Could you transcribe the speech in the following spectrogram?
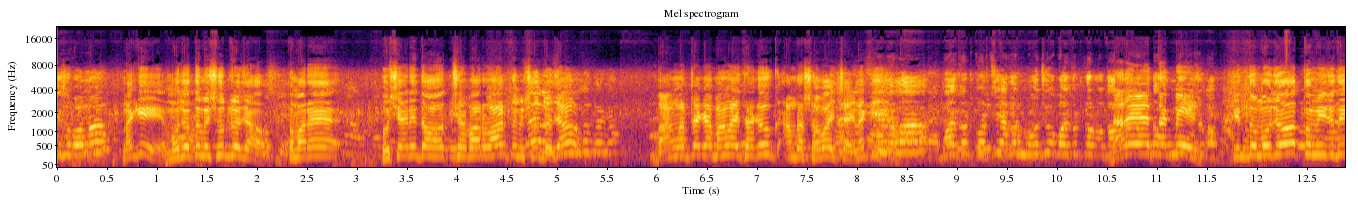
কিছু বলো। নাকি? মজো তুমি শুধরে যাও। তোমারে হুঁশিয়ারি দেওয়া হচ্ছে বারবার তুমি শুধরে যাও। বাংলার টাকা বাংলায় থাকুক আমরা সবাই চাই নাকি? বয়কট করছি এখন মজুও বয়কট করব। কিন্তু মজু তুমি যদি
